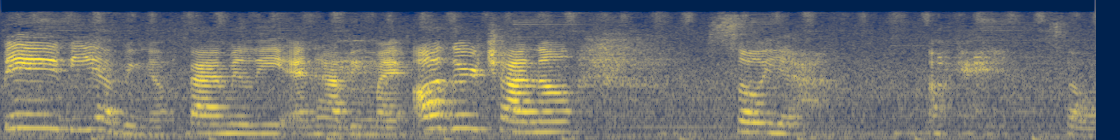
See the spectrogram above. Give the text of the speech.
baby having a family and having my other channel. So yeah. Okay so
